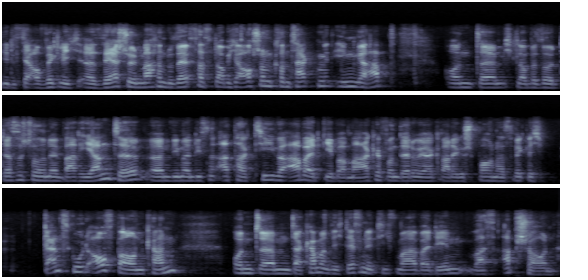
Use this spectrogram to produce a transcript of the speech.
die das ja auch wirklich äh, sehr schön machen. Du selbst hast, glaube ich, auch schon Kontakt mit ihnen gehabt. Und ähm, ich glaube, so, das ist schon eine Variante, ähm, wie man diese attraktive Arbeitgebermarke, von der du ja gerade gesprochen hast, wirklich ganz gut aufbauen kann. Und ähm, da kann man sich definitiv mal bei denen was abschauen.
